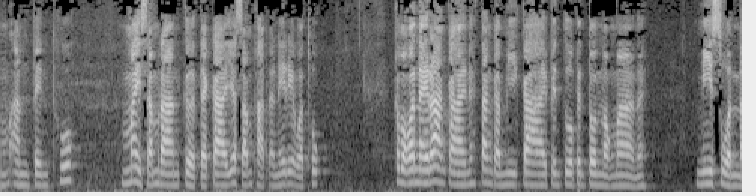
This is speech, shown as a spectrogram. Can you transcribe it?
มณ์อันเป็นทุกข์ไม่สำราญเกิดแต่กายยสัมผัส อันนี้เรียกว่าทุกข์เขาบอกว่าในร่างกายนะตั้งกับมีกายเป็นตัวเป็นตนออกมานะมีส่วนไหน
